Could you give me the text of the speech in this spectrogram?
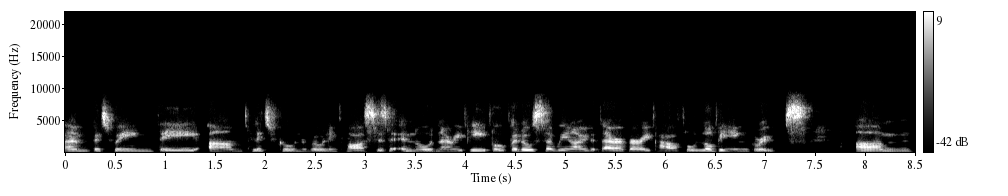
um, between the um, political and the ruling classes and ordinary people. But also, we know that there are very powerful lobbying groups. Um,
